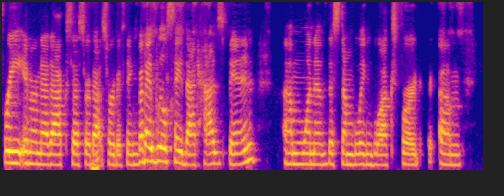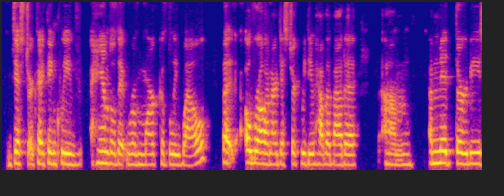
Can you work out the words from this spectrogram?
free internet access or that sort of thing. But I will say that has been um, one of the stumbling blocks for um, district. I think we've handled it remarkably well. But overall, in our district, we do have about a um, a mid 30s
